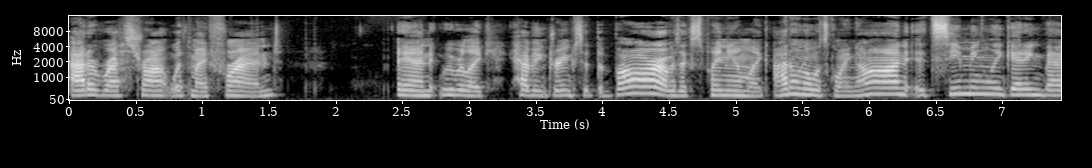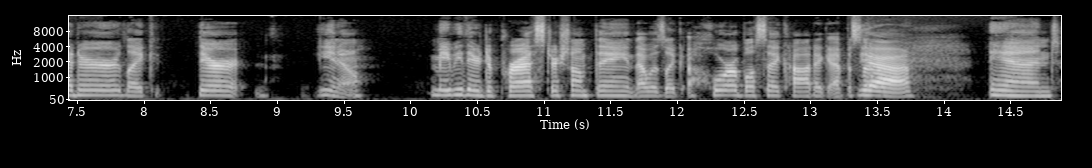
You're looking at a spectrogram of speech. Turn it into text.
at a restaurant with my friend and we were like having drinks at the bar. I was explaining I'm like I don't know what's going on. It's seemingly getting better. Like they're you know, maybe they're depressed or something. That was like a horrible psychotic episode yeah. and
